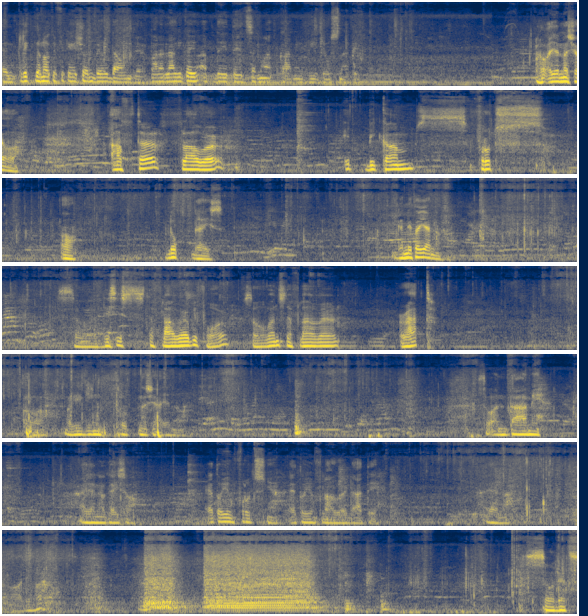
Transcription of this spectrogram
and click the notification bell down there para lagi kayong updated sa mga upcoming videos natin. Oh, ayan na siya oh. After flower, it becomes fruits. Oh. Look guys. Ganito yan oh. So this is the flower before. So once the flower rot, magiging fruit na siya. Yan, oh. So ang dami. Ayan na guys. Oh. Ito yung fruits niya. Ito yung flower dati. Ayan na. Oh, di ba? So let's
